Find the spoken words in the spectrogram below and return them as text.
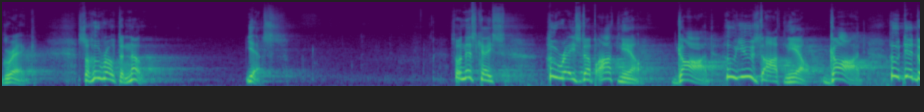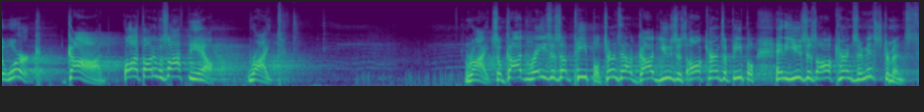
Greg. So who wrote the note? Yes. So in this case, who raised up Othniel? God. Who used Othniel? God. Who did the work? God. Well, I thought it was Othniel. Right. Right. So God raises up people. Turns out God uses all kinds of people and He uses all kinds of instruments.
